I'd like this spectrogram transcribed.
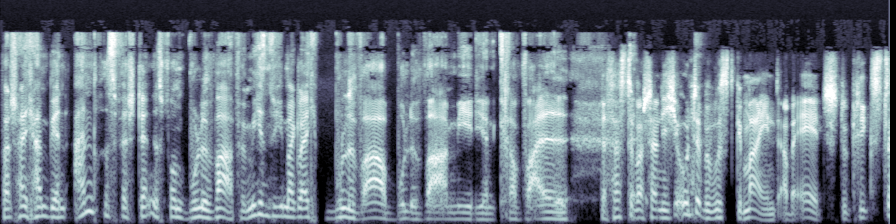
wahrscheinlich haben wir ein anderes Verständnis von Boulevard. Für mich ist natürlich immer gleich Boulevard, Boulevardmedien, Krawall. Das hast du wahrscheinlich unterbewusst gemeint, aber Edge, du kriegst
